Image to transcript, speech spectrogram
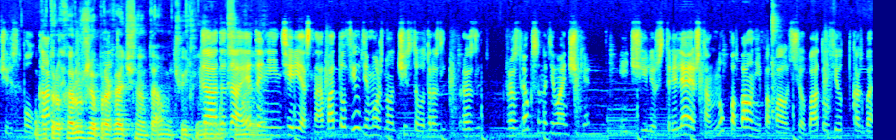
через пол У которых оружие прокачано там чуть ли не да, да, да, это неинтересно. А в Battlefield можно вот чисто вот раз, раз- разлегся на диванчике и чилишь, стреляешь там, ну попал, не попал, все. Battlefield как бы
